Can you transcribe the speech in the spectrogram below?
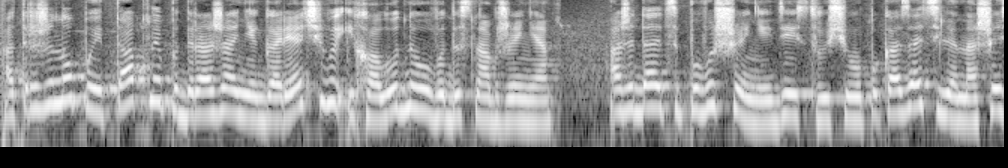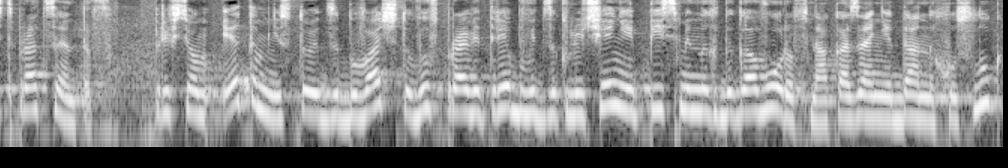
отражено поэтапное подорожание горячего и холодного водоснабжения – Ожидается повышение действующего показателя на 6%. При всем этом не стоит забывать, что вы вправе требовать заключения письменных договоров на оказание данных услуг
